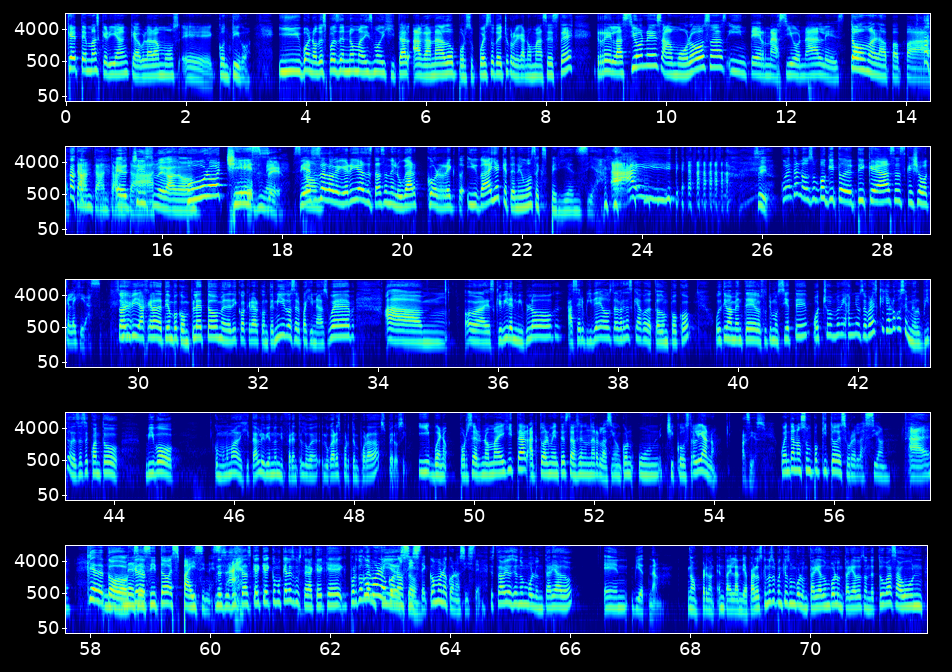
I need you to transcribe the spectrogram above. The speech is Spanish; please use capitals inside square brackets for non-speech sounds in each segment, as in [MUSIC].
¿Qué temas querían que habláramos eh, contigo? Y bueno, después de Nomadismo Digital ha ganado, por supuesto, de hecho creo que ganó más este, Relaciones Amorosas Internacionales. Tómala, papá. Tan, tan, tan. [LAUGHS] El tan. chisme ganó. Puro chisme. Sí. Si eso es lo que querías, estás en el lugar correcto. Y vaya que tenemos experiencia. [LAUGHS] ¡Ay! Sí, [LAUGHS] Cuéntanos un poquito de ti, qué haces, qué show a qué le giras. Soy viajera de tiempo completo, me dedico a crear contenido, a hacer páginas web, a, mm, a escribir en mi blog, a hacer videos. La verdad es que hago de todo un poco. Últimamente, los últimos siete, ocho, nueve años, de verdad es que ya luego se me olvida desde hace cuánto vivo como nómada digital, viviendo en diferentes lugar- lugares por temporadas, pero sí. Y bueno, por ser nómada digital, actualmente estás en una relación con un chico australiano. Así es. Cuéntanos un poquito de su relación. Ah, ¿Qué de todo? ¿Qué de- Necesito spiciness. necesitas? ¿Qué, qué, como qué les gustaría? ¿Qué, qué- ¿Por dónde ¿Cómo lo conociste? ¿Cómo lo conociste? Estaba yo haciendo un voluntariado en Vietnam. No, perdón, en Tailandia. Para los que no sepan qué es un voluntariado, un voluntariado es donde tú vas a un...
